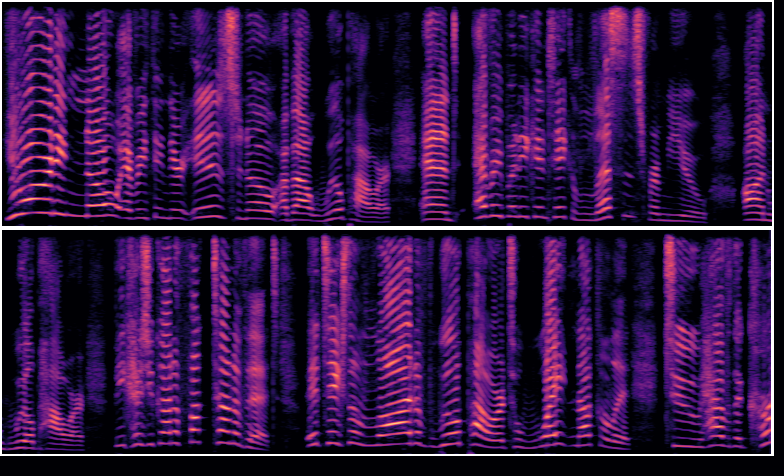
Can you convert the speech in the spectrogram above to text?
You already know everything there is to know about willpower, and everybody can take lessons from you on willpower because you got a fuck ton of it. It takes a lot of willpower to white knuckle it, to have the courage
